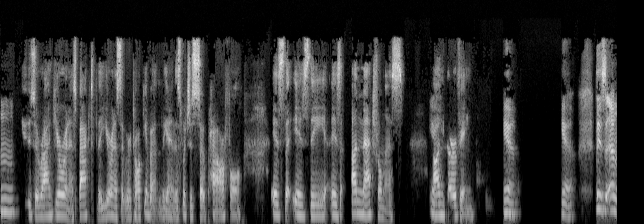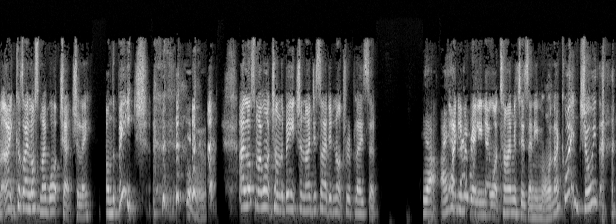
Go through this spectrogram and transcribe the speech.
Mm. use around uranus back to the uranus that we were talking about at the beginning of this which is so powerful is the is the is unnaturalness Yeah. unnerving Yeah. Yeah. There's um I because I lost my watch actually on the beach. Yeah. I lost my watch on the beach and I decided not to replace it. yeah i I never really know what time it is anymore. And I quite enjoy that.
